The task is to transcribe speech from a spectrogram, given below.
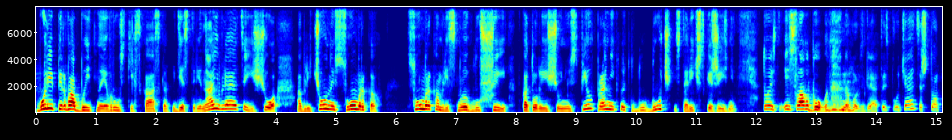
более первобытной в русских сказках, где старина является еще облеченной в сумраках сумраком лесной глуши, в который еще не успел проникнуть луч исторической жизни. То есть, и слава богу, на мой взгляд. То есть получается, что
